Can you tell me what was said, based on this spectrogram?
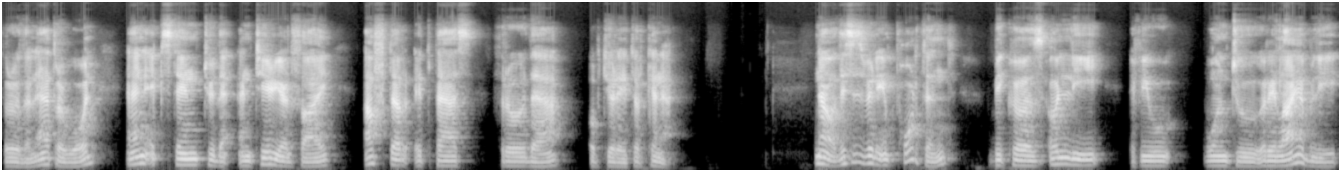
through the lateral wall and extend to the anterior thigh after it pass through the obturator canal. Now, this is very important because only if you want to reliably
